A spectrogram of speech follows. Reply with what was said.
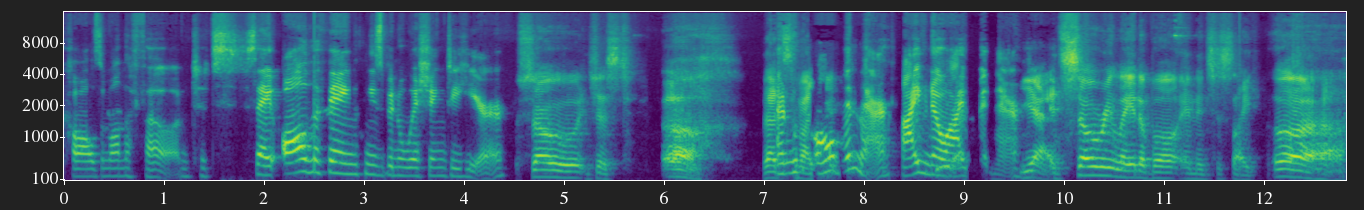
calls him on the phone to say all the things he's been wishing to hear. So just oh that's and we've all been there. I know Yeah. i've been there. Yeah, it's so relatable, and it's just like, ugh,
